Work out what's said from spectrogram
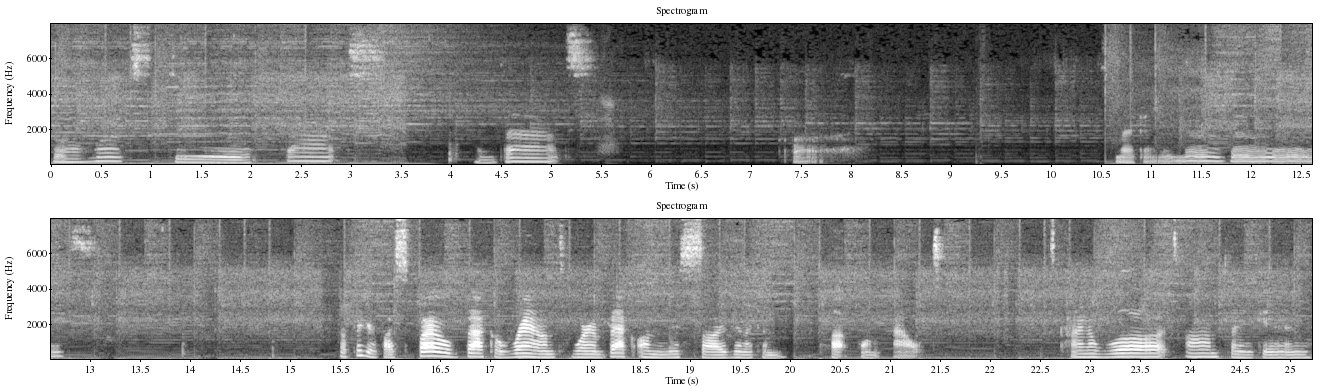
So let's do that and that. Uh, making me nervous. I figure if I spiral back around to where I'm back on this side, then I can platform out. It's kind of what I'm thinking.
